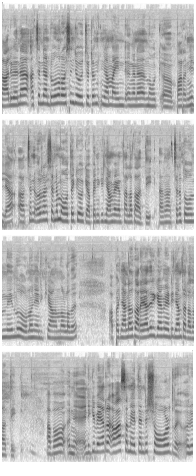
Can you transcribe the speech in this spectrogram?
കാലുവേന അച്ഛൻ രണ്ട് മൂന്ന് പ്രാവശ്യം ചോദിച്ചിട്ടും ഞാൻ മൈൻഡ് അങ്ങനെ നോക്കി പറഞ്ഞില്ല. അച്ഛൻ ഒരു പ്രാവശ്യം എന്റെ മുഖത്തേക്ക് നോക്കി. അപ്പോൾ എനിക്ക് ഞാൻ വേഗം തല താത്തി. കാരണം അച്ഛന് തോന്നിയെന്ന് തോന്നുന്നു എനിക്കാണെന്നുള്ളത്. അപ്പോൾ ഞാനത് പറയാതിരിക്കാൻ വേണ്ടി ഞാൻ തല താത്തി. അപ്പോൾ എനിക്ക് വേറെ ആ സമയത്ത് എന്റെ ഷോൾഡർ ഒരു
